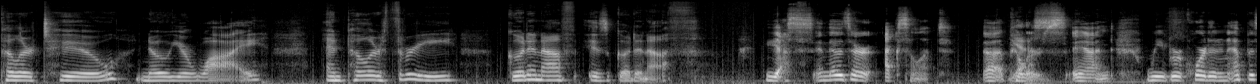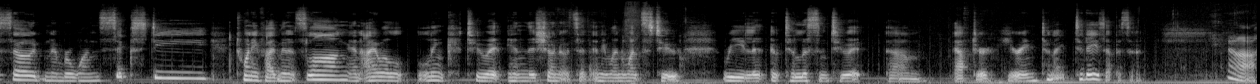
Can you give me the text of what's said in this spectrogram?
Pillar two: know your why, and pillar three: good enough is good enough. Yes, and those are excellent uh, pillars. And we've recorded an episode, number 160, 25 minutes long, and I will link to it in the show notes if anyone wants to re- to listen to it um, after hearing tonight today's episode. Yeah.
